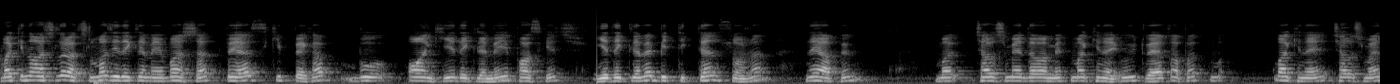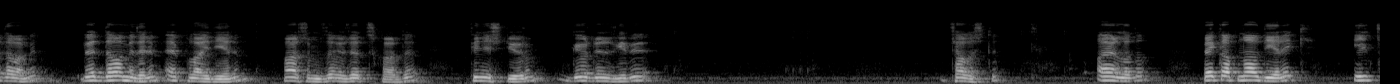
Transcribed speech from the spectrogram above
makine açılır açılmaz yedeklemeye başlat veya skip backup bu o anki yedeklemeyi pas geç. Yedekleme bittikten sonra ne yapayım? Ma çalışmaya devam et. Makineyi uyut veya kapat. Makineye çalışmaya devam et. Ve devam edelim. Apply diyelim. Karşımıza özet çıkardı. Finish diyorum. Gördüğünüz gibi çalıştı. Ayarladım. Backup now diyerek ilk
